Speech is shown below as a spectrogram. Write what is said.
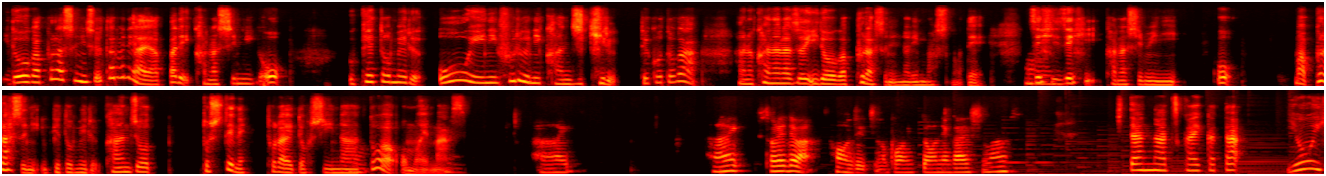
移動がプラスにするためには、やっぱり悲しみを受け止める、大いにフルに感じきるっていうことが、あの、必ず移動がプラスになりますので、ぜひぜひ悲しみに、を、まあ、プラスに受け止める感情としてね、捉えてほしいなとは思います。はい。はい。それでは本日のポイントをお願いします。悲嘆の扱い方、良い悲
